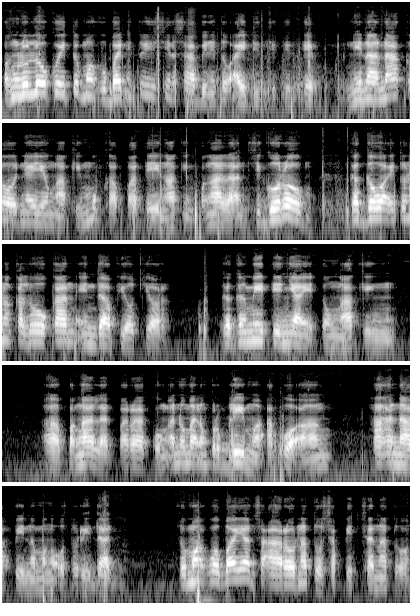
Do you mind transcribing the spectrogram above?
Pangluloko ito mga kabayan, ito yung sinasabi nito, identity theft. Ninanakaw niya yung aking mukha, pati yung aking pangalan. Siguro gagawa ito ng kaluhukan in the future. Gagamitin niya itong aking ah, pangalan para kung ano man ang problema, ako ang hahanapin ng mga otoridad. So mga kababayan, sa araw na to, sa pizza na to,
